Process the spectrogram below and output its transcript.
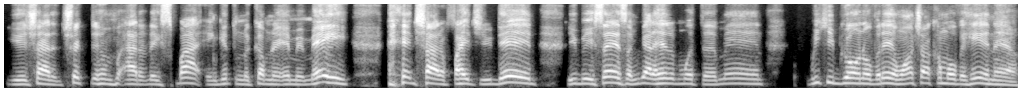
you'd try to trick them out of their spot and get them to come to MMA and try to fight you dead. You'd be saying something. You got to hit them with the man. We keep going over there. Why don't y'all come over here now?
